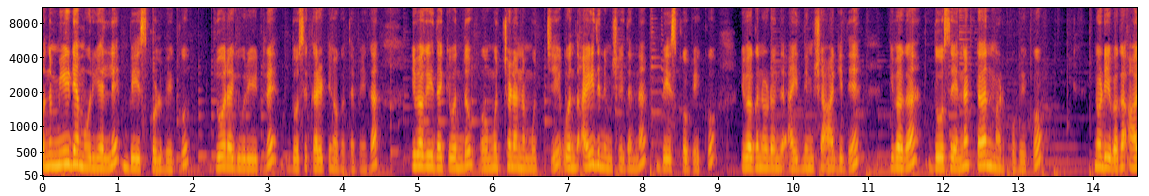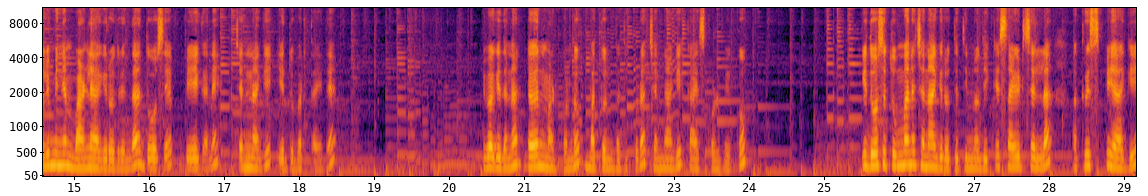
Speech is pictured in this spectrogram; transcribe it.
ಒಂದು ಮೀಡಿಯಂ ಉರಿಯಲ್ಲೇ ಬೇಯಿಸ್ಕೊಳ್ಬೇಕು. ಜೋರಾಗಿ ಉರಿ ಇಟ್ಟರೆ ದೋಸೆ ಕರಟಿ ಹೋಗುತ್ತೆ ಬೇಗ. ಇವಾಗ ಇದಕ್ಕೆ ಒಂದು ಮುಚ್ಚಳನ್ನು ಮುಚ್ಚಳನ ಮುಚ್ಚಿ ಒಂದು ಐದು ನಿಮಿಷ ಇದನ್ನ ಬೇಯಿಸ್ಕೋಬೇಕು. ಇವಾಗ ನೋಡಿ ಒಂದು ಐದು ನಿಮಿಷ ಆಗಿದೆ. ಇವಾಗ ದೋಸೆಯನ್ನು ಟರ್ನ್ ಮಾಡ್ಕೋಬೇಕು. ನೋಡಿ ಇವಾಗ ಅಲ್ಯೂಮಿನಿಯಂ ಬಾಣಲೆ ಆಗಿರೋದ್ರಿಂದ ದೋಸೆ ಬೇಗನೆ ಚೆನ್ನಾಗಿ ಎದ್ದು ಬರ್ತಾ ಇದೆ. ಇವಾಗ ಇದನ್ನ ಟರ್ನ್ ಮಾಡಿಕೊಂಡು ಮತ್ತೊಂದು ಬದಿ ಕೂಡ ಚೆನ್ನಾಗಿ ಕಾಯಿಸ್ಕೊಳ್ಬೇಕು. ಈ ದೋಸೆ ತುಂಬಾನೇ ಚೆನ್ನಾಗಿರುತ್ತೆ ತಿನ್ನೋದಕ್ಕೆ. ಸೈಡ್ಸ್ ಎಲ್ಲ ಕ್ರಿಸ್ಪಿಯಾಗಿ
